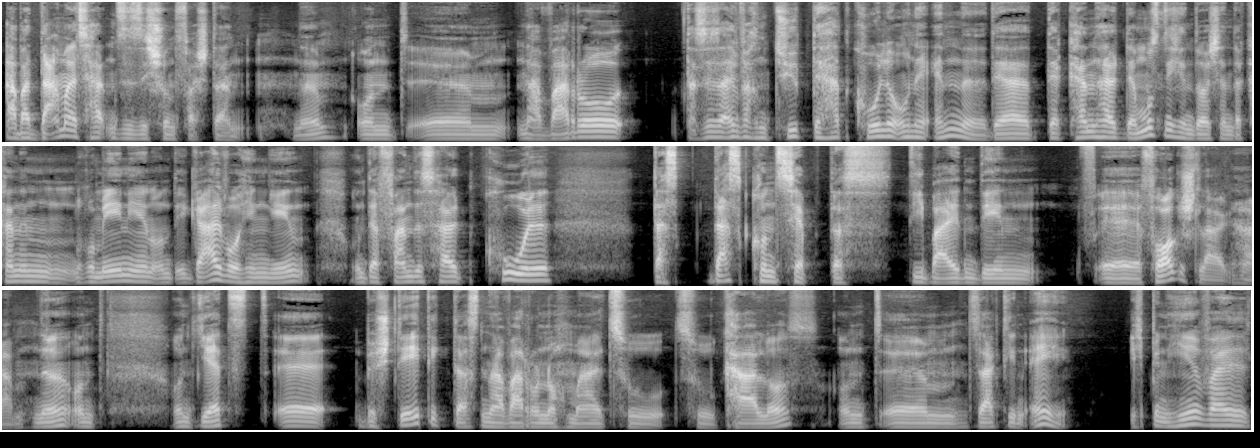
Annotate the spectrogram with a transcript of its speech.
aber damals hatten sie sich schon verstanden. Ne? Und ähm, Navarro, das ist einfach ein Typ, der hat Kohle ohne Ende. Der, der kann halt, der muss nicht in Deutschland, der kann in Rumänien und egal wohin gehen. Und der fand es halt cool, dass das Konzept, das die beiden denen äh, vorgeschlagen haben. Ne? Und, und jetzt äh, bestätigt das Navarro nochmal zu, zu Carlos und ähm, sagt ihm, ey, ich bin hier, weil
